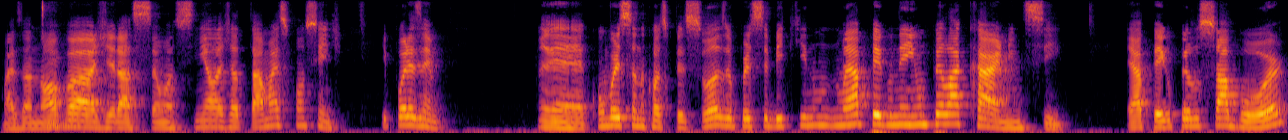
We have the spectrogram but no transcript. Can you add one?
Mas a nova geração, assim, ela já tá mais consciente. E, por exemplo, é, conversando com as pessoas, eu percebi que não, não é apego nenhum pela carne em si. É apego pelo sabor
